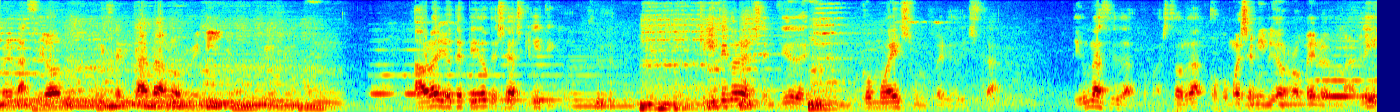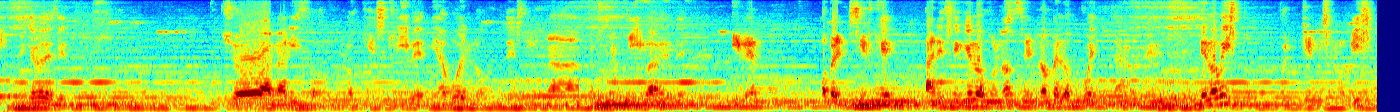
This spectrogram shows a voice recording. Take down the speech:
relación muy cercana a los Revillo. Mm, Ahora yo te pido que seas crítico. Crítico en el sentido de cómo es un periodista de una ciudad como Astorga o como es Emilio Romero en Madrid. Te quiero decir, yo analizo lo que escribe mi abuelo desde una perspectiva de, y veo, hombre, si es que parece que lo conoce, no me lo cuenta. El obispo, pues ¿quién es el obispo?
